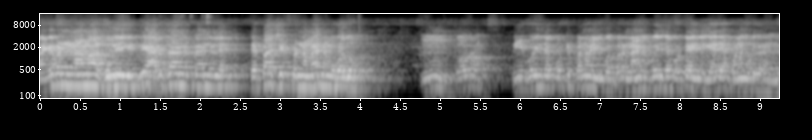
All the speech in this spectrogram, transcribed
பகவன் நாமா சொல்லிக்கிட்டு அரசாங்க பேங்க்ல டெபாசிட் பண்ண மாதிரி நமக்கு உதவும் ம் சொல்றோம். நீ கோவிந்தா போட்டு பணம் வாங்கி போறோம் நாங்க கோவிந்தா போட்டா எங்களுக்கு யாரையா பணம் கொடுக்குறாங்க.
